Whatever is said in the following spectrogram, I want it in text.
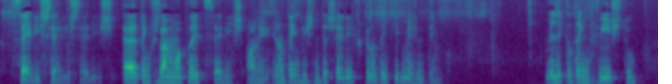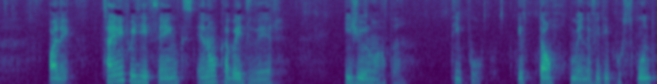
Séries, séries, séries. Uh, tenho que vos dar um update de séries. Olhem, eu não tenho visto muitas séries porque eu não tenho tido mesmo tempo. Mas aquilo tenho visto. Olhem, Tiny Pretty Things, eu não acabei de ver. E juro, malta, tipo, eu tão recomendo. Eu vi tipo o segundo,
